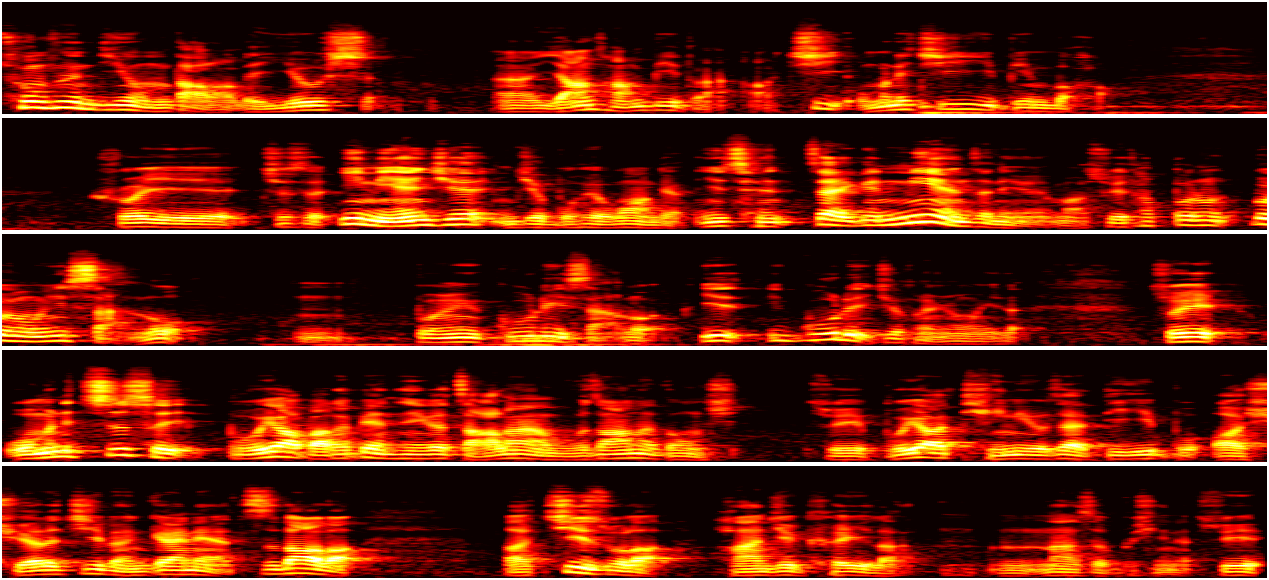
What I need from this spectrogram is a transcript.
充分利用我们大脑的优势，呃，扬长避短啊。记我们的记忆并不好，所以就是一连接你就不会忘掉，你成在一个链子里面嘛，所以它不容不容易散落。嗯，不容易孤立散落，一一孤立就很容易的，所以我们的知识不要把它变成一个杂乱无章的东西，所以不要停留在第一步哦，学了基本概念，知道了，啊，记住了，好像就可以了，嗯，那是不行的。所以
